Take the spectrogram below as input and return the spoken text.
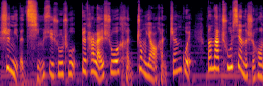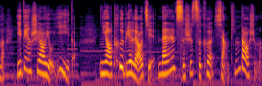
是你的情绪输出对他来说很重要、很珍贵。当他出现的时候呢，一定是要有意义的。你要特别了解男人此时此刻想听到什么，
